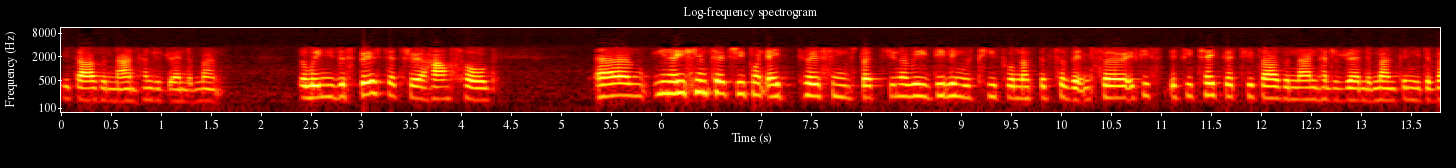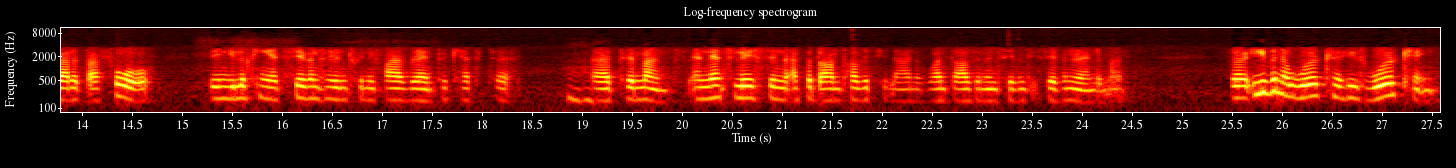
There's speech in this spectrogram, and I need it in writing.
2,900 rand a month. So when you disperse that through a household, um, you know, you can say 3.8 persons, but you know, we're dealing with people, not bits of them. So if you if you take that 2,900 rand a month and you divide it by four, then you're looking at 725 rand per capita uh, per month, and that's less than the upper bound poverty line of 1,077 rand a month. So even a worker who's working,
